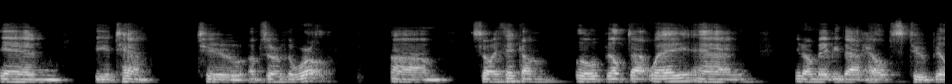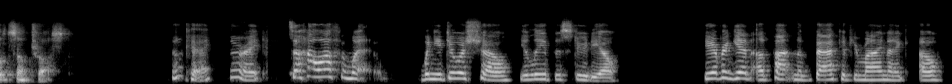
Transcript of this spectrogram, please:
in the attempt to observe the world. Um, so I think I'm a little built that way, and you know maybe that helps to build some trust. Okay, all right. So how often when when you do a show, you leave the studio? Do you ever get a thought in the back of your mind like, "Oh,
